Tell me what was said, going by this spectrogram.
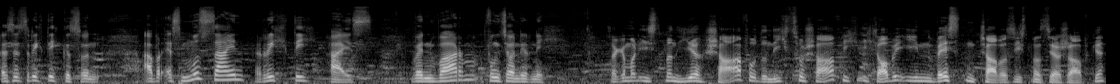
das ist richtig gesund. Aber es muss sein richtig heiß. Wenn warm, funktioniert nicht. Sag einmal, isst man hier scharf oder nicht so scharf? Ich, ich glaube, in Westen Javas isst man sehr scharf, gell?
